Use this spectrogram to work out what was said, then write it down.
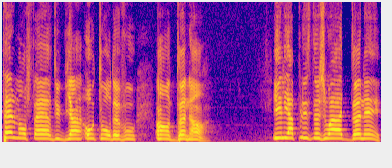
tellement faire du bien autour de vous en donnant. Il y a plus de joie à donner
